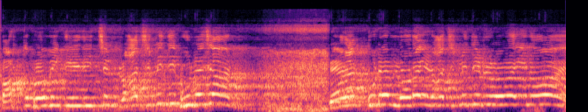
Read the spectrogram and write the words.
পার্থভৌমিক দিয়ে দিচ্ছেন। রাজনীতি ভুলে যান। ব্যারাকপুরের লড়াই রাজনীতির লড়াই নয়।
